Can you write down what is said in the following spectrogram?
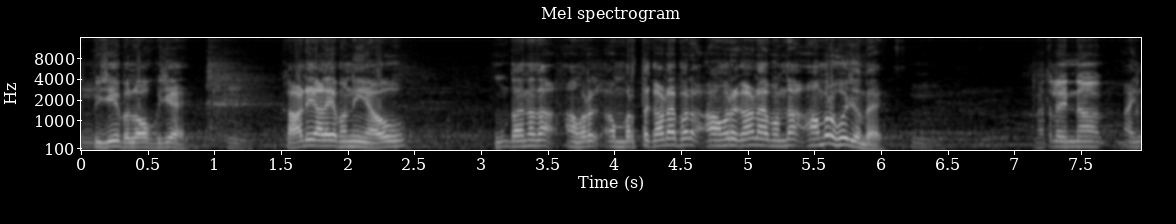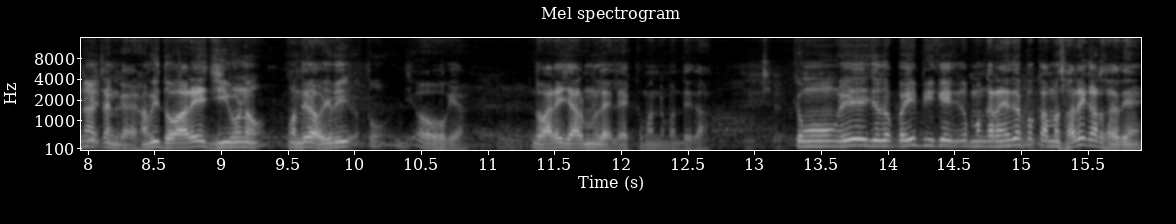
ਵੀ ਜੇ ਬਲੌਕ ਹੈ ਹੂੰ। ਕਾੜੇ ਵਾਲੇ ਬੰਦੇ ਆਓ। ਹੁੰਦਾ ਇਹਨਾਂ ਦਾ ਅਮਰ ਅੰਮ੍ਰਿਤ ਕਾੜਾ ਪਰ ਅਮਰ ਕਾੜਾ ਬੰਦਾ ਅਮਰ ਹੋ ਜਾਂਦਾ ਹੈ। ਮਤਲਬ ਇੰਨਾ ਇੰਨਾ ਚੰਗਾ ਹੈ ਹਾਂ ਵੀ ਦੁਆਰੇ ਜੀਵਨ ਬੰਦੇ ਦਾ ਹੋਵੇ ਵੀ ਤੂੰ ਹੋ ਗਿਆ। ਦੁਆਰੇ ਜਨਮ ਲੈ ਲਿਆ ਇੱਕ ਮਨ ਬੰਦੇ ਦਾ। ਕਿਉਂ ਇਹ ਜਦੋਂ ਪਈ ਪੀ ਕੇ ਮੰਗ ਰਹੇ ਤਾਂ ਆਪਾਂ ਕੰਮ ਸਾਰੇ ਕਰ ਸਕਦੇ ਹਾਂ।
